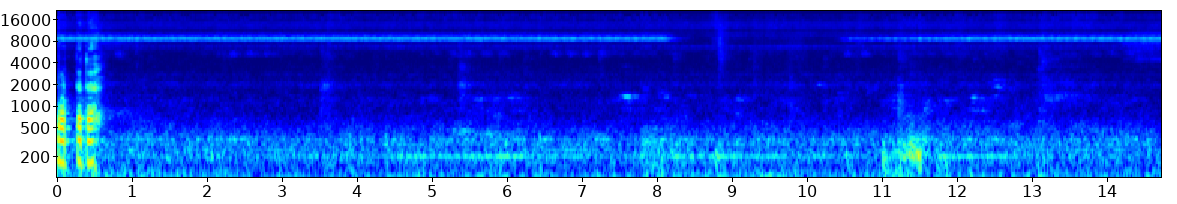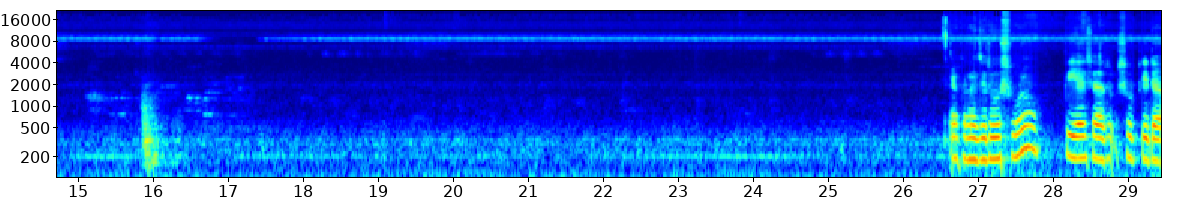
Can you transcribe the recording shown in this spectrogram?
ভর্তাটা এখানে যে রসুন, পেঁয়াজ আর শুটকিটা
